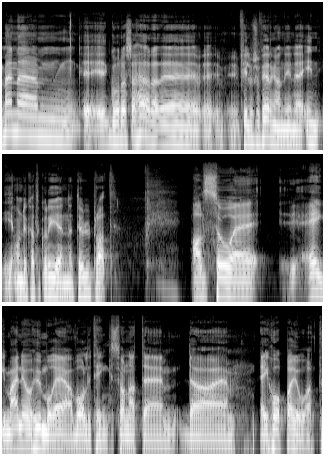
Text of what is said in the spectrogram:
men eh, går disse her eh, filosoferingene dine inn i, under kategorien tullprat? Altså eh, Jeg mener jo humor er alvorlig ting, sånn at eh, da eh, Jeg håper jo at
